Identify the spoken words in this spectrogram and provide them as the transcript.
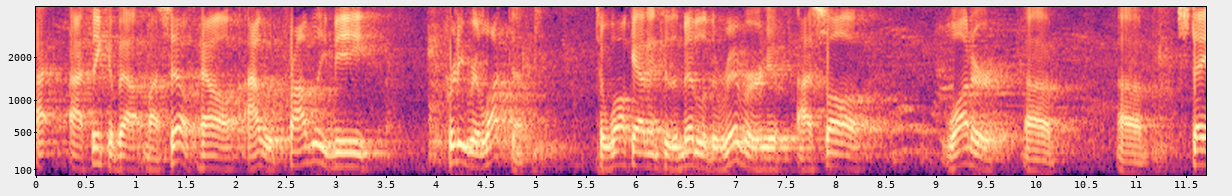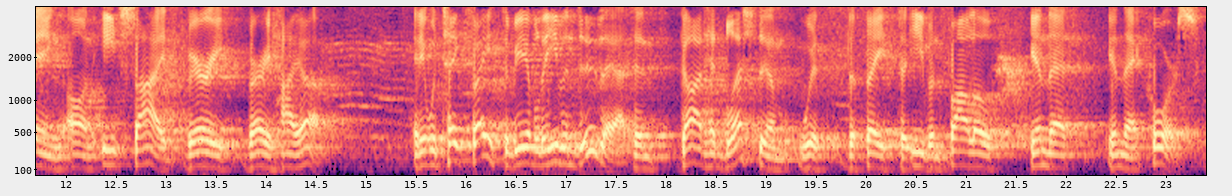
I, I think about myself how I would probably be pretty reluctant to walk out into the middle of the river if I saw water uh, uh, staying on each side very, very high up. And it would take faith to be able to even do that. And God had blessed them with the faith to even follow in that, in that course.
